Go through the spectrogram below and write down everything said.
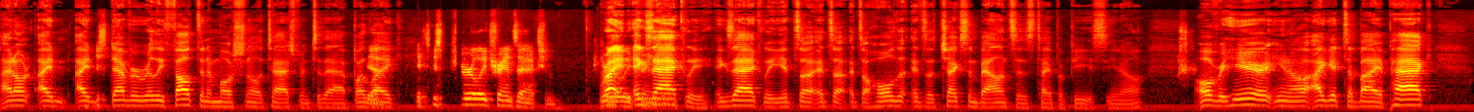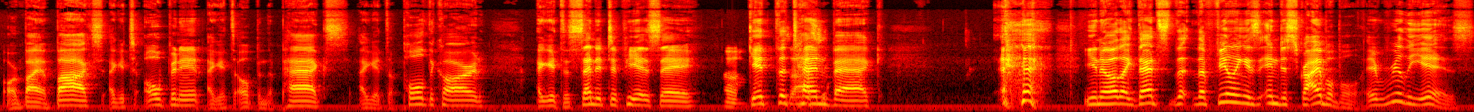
I don't. I I just never really felt an emotional attachment to that, but yeah, like it's just purely transaction. Right. Exactly. Exactly. It's a it's a it's a hold. It's a checks and balances type of piece. You know, over here, you know, I get to buy a pack or buy a box. I get to open it. I get to open the packs. I get to pull the card. I get to send it to PSA. Oh, get the ten awesome. back you know, like that's the the feeling is indescribable. It really is.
